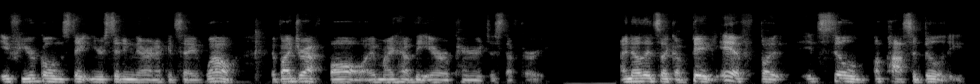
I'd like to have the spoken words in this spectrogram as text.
if you're Golden State and you're sitting there and I could say, well, if I draft Ball, I might have the heir apparent to Steph Curry. I know that's like a big if, but it's still a possibility.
